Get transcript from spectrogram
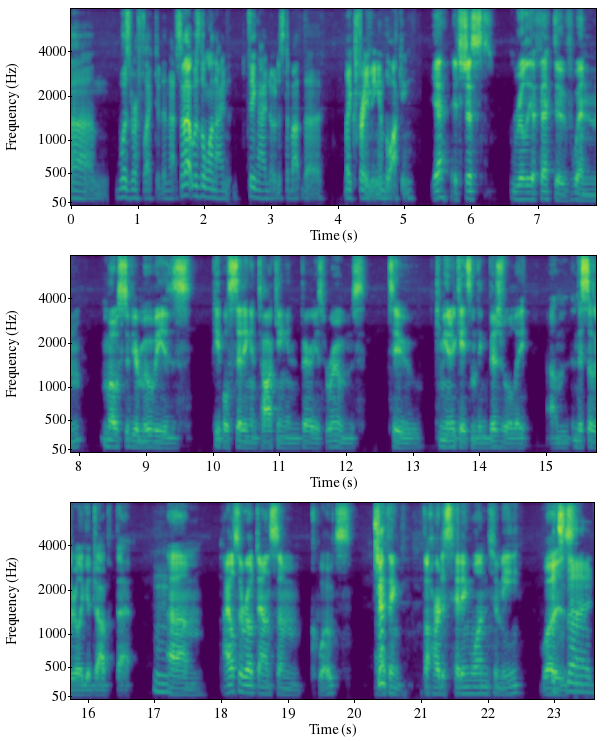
Mhm. um was reflected in that so that was the one i thing i noticed about the like framing and blocking Yeah, it's just really effective when most of your movie is people sitting and talking in various rooms to communicate something visually. Um, and this does a really good job at that. Mhm. Um, I also wrote down some quotes. And Sure. I think the hardest hitting one to me it's was the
